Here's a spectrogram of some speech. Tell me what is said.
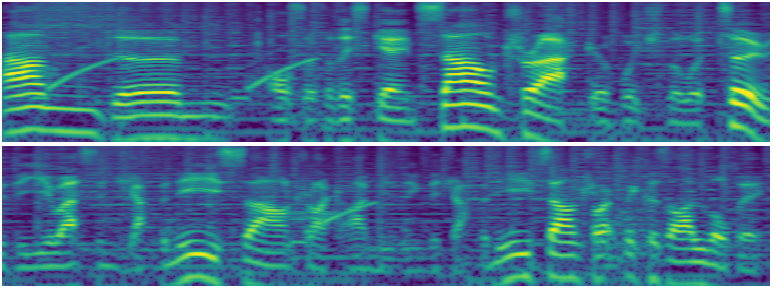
and um, also for this game's soundtrack, of which there were two, the US and Japanese soundtrack. I'm using the Japanese soundtrack because I love it.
